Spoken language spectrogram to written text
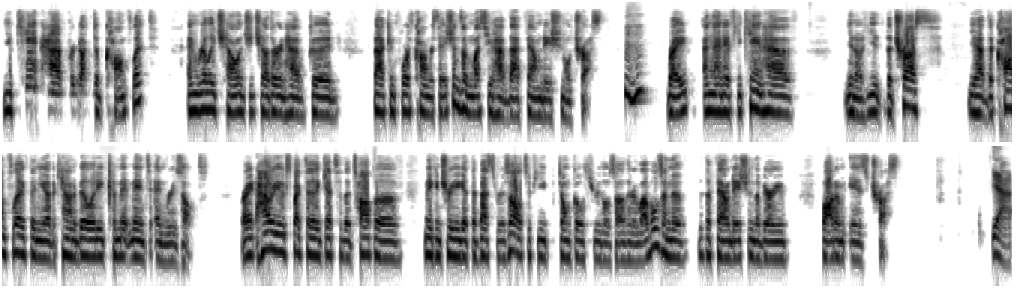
You can't have productive conflict and really challenge each other and have good back and forth conversations unless you have that foundational trust, mm-hmm. right? And then if you can't have, you know, you, the trust you have the conflict, then you have accountability, commitment, and results, right? How are you expect to get to the top of making sure you get the best results if you don't go through those other levels? And the the foundation, the very bottom is trust. Yeah,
